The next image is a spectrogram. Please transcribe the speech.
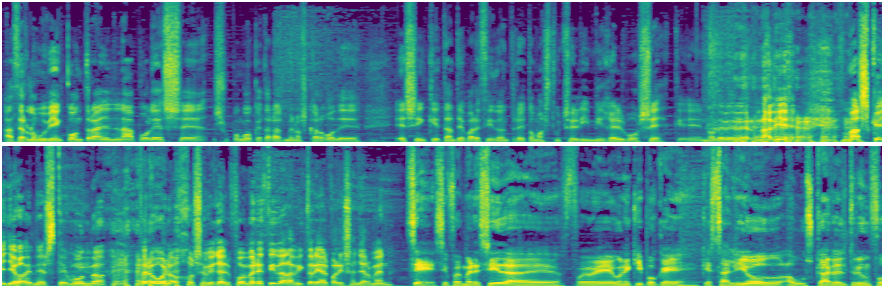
a hacerlo muy bien contra el Nápoles. Eh, supongo que te harás menos cargo de ese inquietante parecido entre Thomas Tuchel y Miguel Bosé, que no debe ver nadie más que yo en este mundo. Pero bueno, José Miguel, ¿fue merecida la victoria del Paris Saint-Germain? Sí, sí fue merecida. Eh, fue un equipo que, que salió a buscar el triunfo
